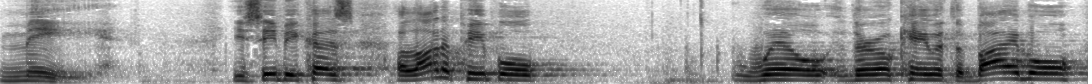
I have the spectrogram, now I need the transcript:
me. You see, because a lot of people will, they're okay with the Bible,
